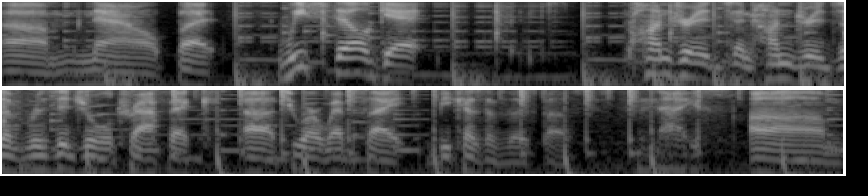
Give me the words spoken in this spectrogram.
um, now, but we still get hundreds and hundreds of residual traffic uh, to our website because of those posts. Nice. Um,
